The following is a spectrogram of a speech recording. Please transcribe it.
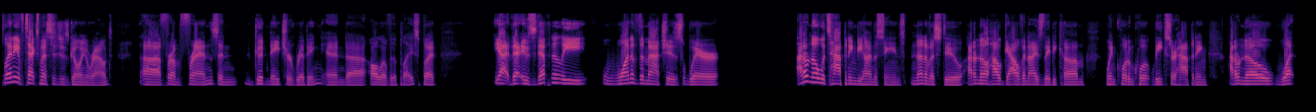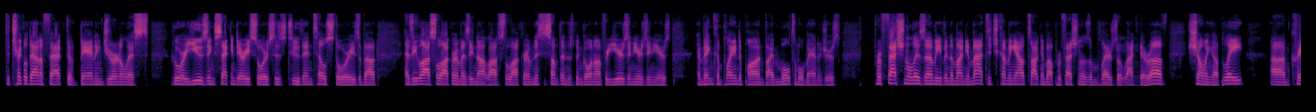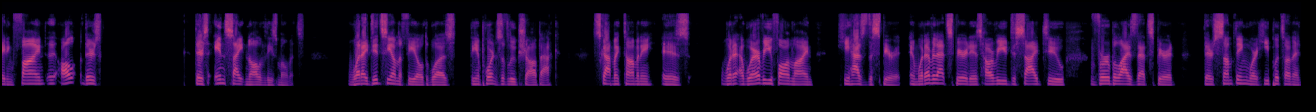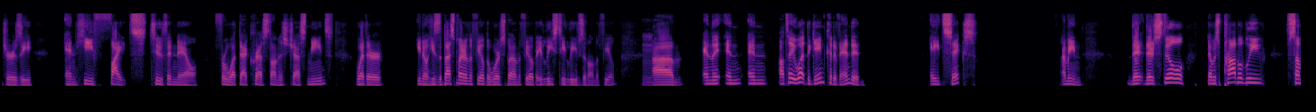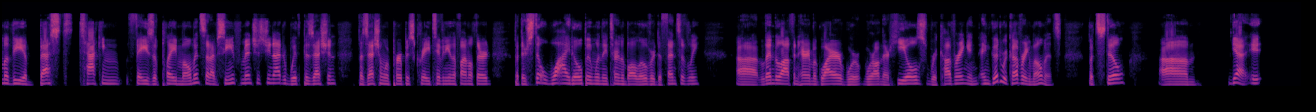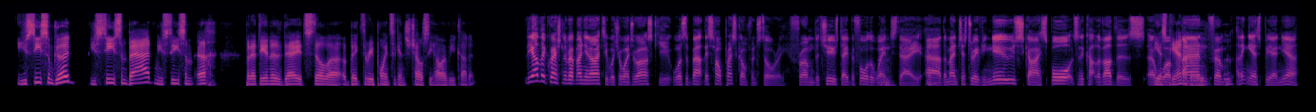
plenty of text messages going around uh, from friends and good nature ribbing and uh, all over the place. But yeah, that it was definitely one of the matches where I don't know what's happening behind the scenes. None of us do. I don't know how galvanized they become when quote unquote leaks are happening. I don't know what the trickle down effect of banning journalists who are using secondary sources to then tell stories about has he lost the locker room? Has he not lost the locker room? This is something that's been going on for years and years and years and been complained upon by multiple managers. Professionalism, even Nemanja Matic coming out talking about professionalism, players or lack mm. thereof, showing up late um, creating fine. Uh, all there's there's insight in all of these moments. What I did see on the field was the importance of Luke Shaw back. Scott McTominay is what wherever you fall in line, he has the spirit, and whatever that spirit is, however you decide to verbalize that spirit, there's something where he puts on that jersey and he fights tooth and nail for what that crest on his chest means, whether you know he's the best player on the field, the worst player on the field. At least he leaves it on the field. Hmm. Um, and the and and I'll tell you what, the game could have ended eight six. I mean, there there's still there was probably some of the best attacking phase of play moments that I've seen from Manchester United with possession, possession with purpose, creativity in the final third, but they're still wide open when they turn the ball over defensively. Uh, Lindelof and Harry Maguire were were on their heels, recovering and, and good recovering moments but still, um, yeah, it you see some good, you see some bad, and you see some ugh. But at the end of the day, it's still a, a big three points against Chelsea, however you cut it. The other question about Man United, which I wanted to ask you, was about this whole press conference story from the Tuesday before the hmm. Wednesday. Mm. Uh, the Manchester Evening News, Sky Sports, and a couple of others uh, ESPN, were banned I from. I think ESPN, yeah.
